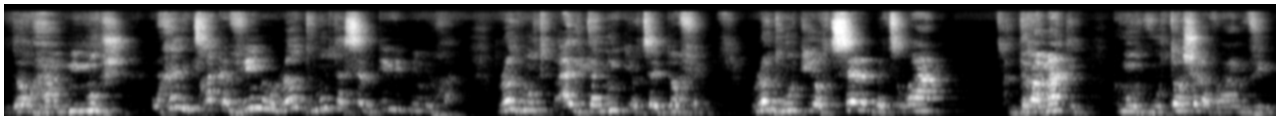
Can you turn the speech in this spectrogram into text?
דור המימוש. ולכן יצחק אבינו הוא לא דמות אסרטיבית במיוחד, הוא לא דמות פעלתנית יוצאת דופן, הוא לא דמות יוצרת בצורה דרמטית כמו דמותו של אברהם אבינו.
